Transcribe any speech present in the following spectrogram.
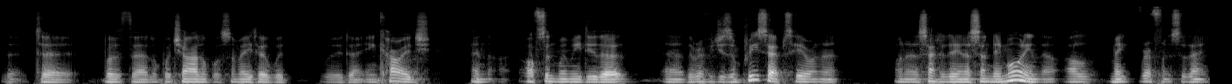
that uh, both uh, Luang Por Chah and Luang Por Sumedho would would uh, encourage. And often when we do the uh, the refuges and precepts here on a on a Saturday and a Sunday morning, I'll make reference to that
